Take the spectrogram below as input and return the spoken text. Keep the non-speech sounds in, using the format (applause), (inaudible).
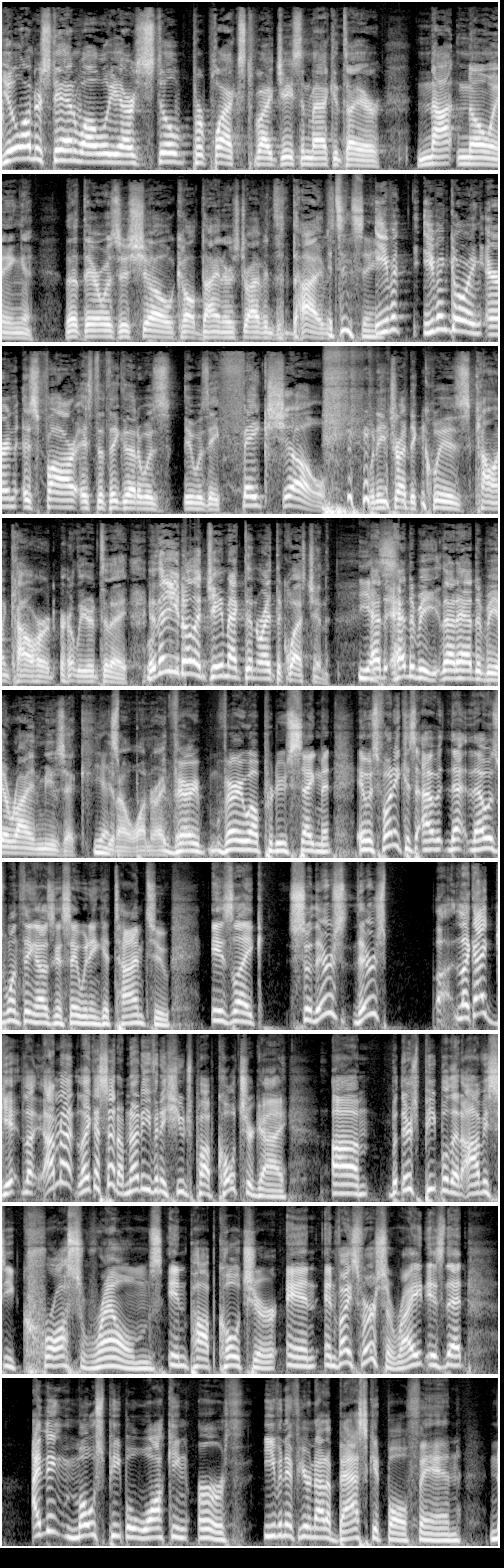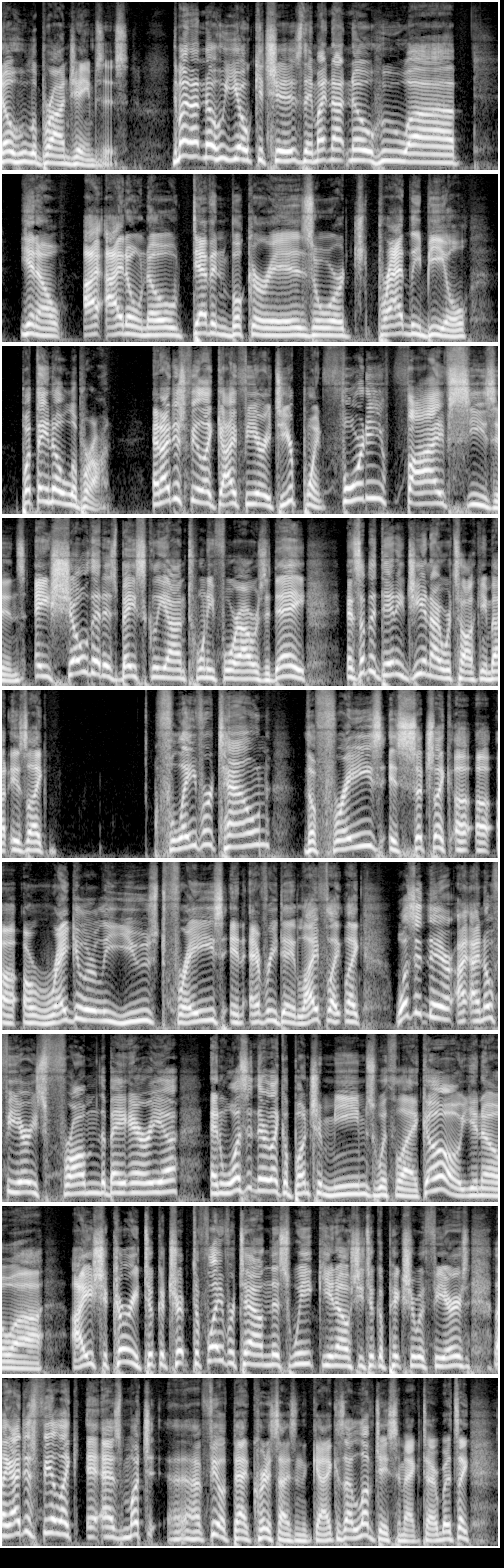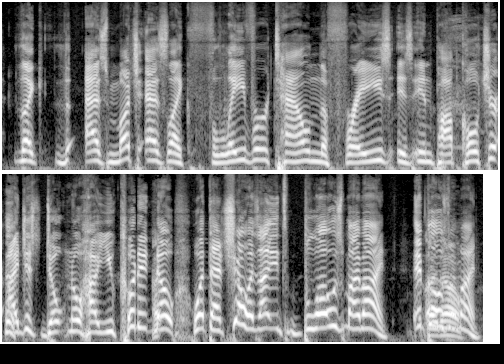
you'll understand why we are still perplexed by Jason McIntyre not knowing – that there was a show called Diners, Drive-ins, and Dives. It's insane. Even even going Aaron as far as to think that it was it was a fake show (laughs) when he tried to quiz Colin Cowherd earlier today. And then you know that J Mac didn't write the question. Yes. Had, had, to be that had to be a Ryan Music, yes. you know, one right Very there. very well produced segment. It was funny because I that that was one thing I was going to say we didn't get time to is like so there's there's uh, like I get like I'm not like I said I'm not even a huge pop culture guy. Um, but there's people that obviously cross realms in pop culture and and vice versa, right? Is that I think most people walking earth, even if you're not a basketball fan, know who LeBron James is. They might not know who Jokic is. They might not know who uh, you know, I, I don't know, Devin Booker is or Bradley Beal, but they know LeBron. And I just feel like Guy Fieri, to your point, 45 seasons, a show that is basically on 24 hours a day and something Danny G and I were talking about is like Flavor Town. The phrase is such like a, a, a regularly used phrase in everyday life. Like like wasn't there? I, I know Fieri's from the Bay Area, and wasn't there like a bunch of memes with like, oh, you know, uh, Ayesha Curry took a trip to Flavortown this week. You know, she took a picture with Fierce. Like, I just feel like as much, I feel bad criticizing the guy because I love Jason McIntyre, but it's like like the, as much as like flavor town the phrase is in pop culture i (laughs) just don't know how you couldn't know what that show is. I, it blows my mind. It blows my mind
